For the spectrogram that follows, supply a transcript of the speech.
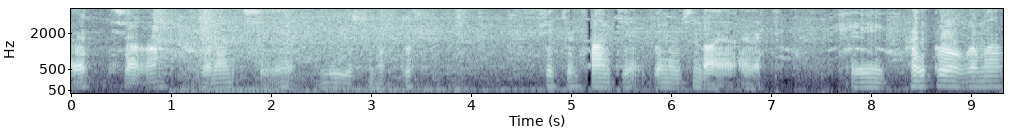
Evet dışarıdan gelen şeyi duyuyorsunuzdur. Şu şekil sanki benim için daha yer. Evet. Ee, kayıt programı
